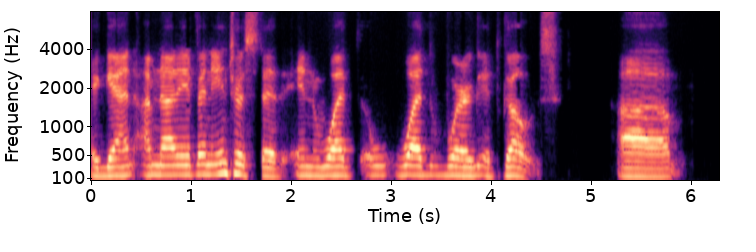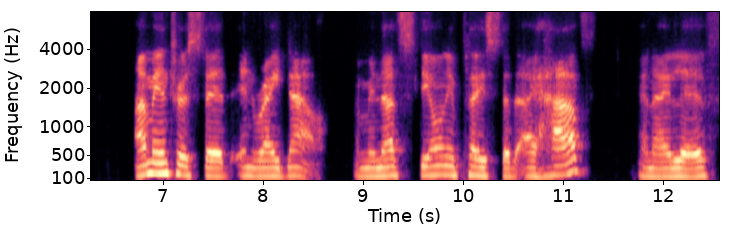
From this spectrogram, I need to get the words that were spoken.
Again, I'm not even interested in what what where it goes. Uh, I'm interested in right now. I mean, that's the only place that I have and I live,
